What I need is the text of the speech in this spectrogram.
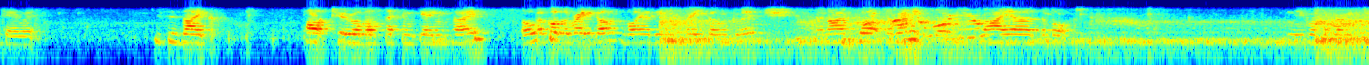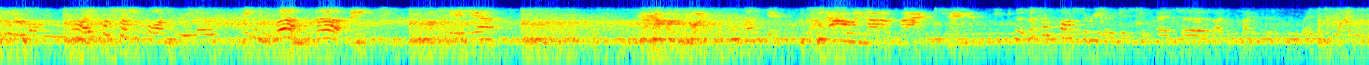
Okay, wait. This is like part 2 of our second gameplay. Oh, I've got the ray gun via the ray gun glitch, and I've got the Remington via the box. The oh it's such a reload. Look, look! Yeah. Thank you. Now we got a chance. Look, look how fast the reload is compared to like the Python. Wait, it's line is.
